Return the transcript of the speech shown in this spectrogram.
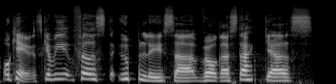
okej, ska vi först upplysa våra stackars...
